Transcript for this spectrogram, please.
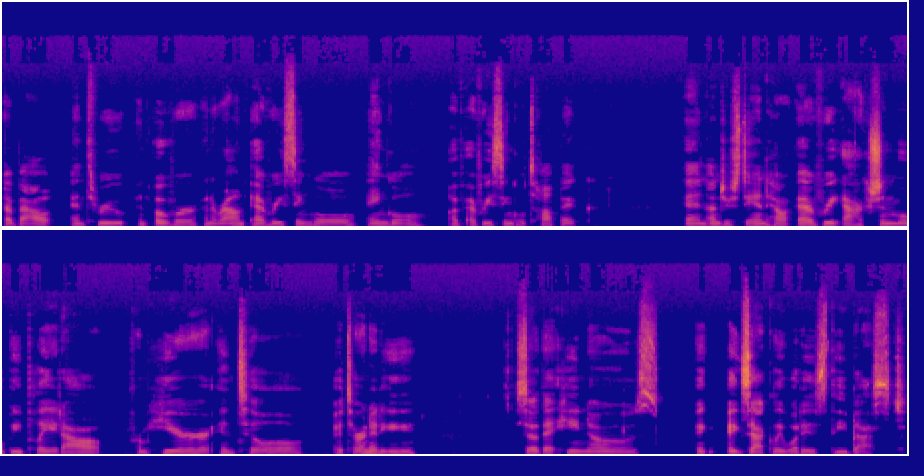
about and through and over and around every single angle of every single topic and understand how every action will be played out from here until eternity so that he knows exactly what is the best,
